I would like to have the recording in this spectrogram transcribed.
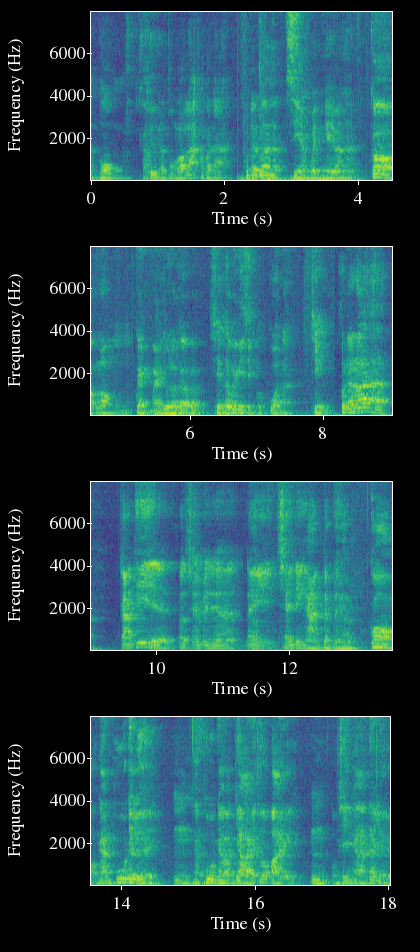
ลำโพงครับ คือลำโพงล้อลากธรรมดาคุณนึกว่าเสียงเป็นไงบ้างฮะ ก็ลองแกว่งไมค์ดูแล้วก็แบบใช่ครับ ก็ไม่มีสิ่งรบกวนนะ จริงคุณนึกว่า การที่เราใช้ไมค์เนี่ยในใช้ในงานแบบไหนครับ ก็งานพูดได้เลย อืม งานพูดงานบรรยายทั่วไปอืม เอาไปใช้งานได้เลย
